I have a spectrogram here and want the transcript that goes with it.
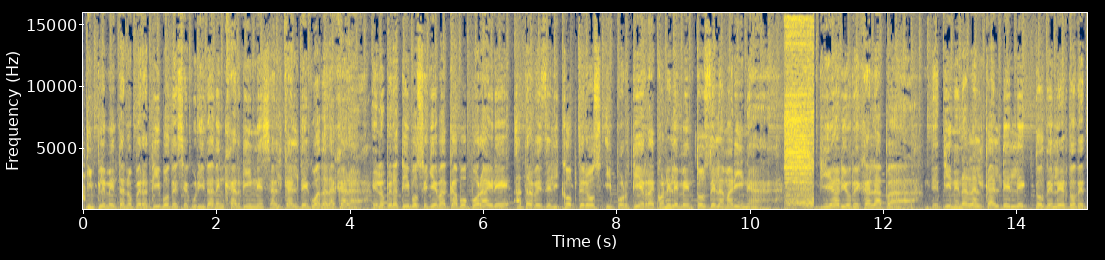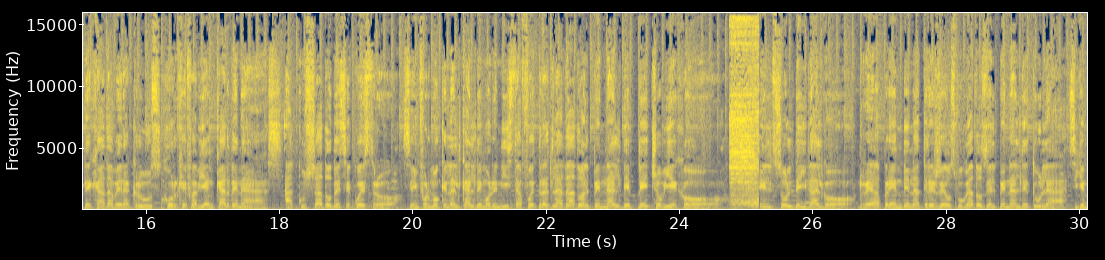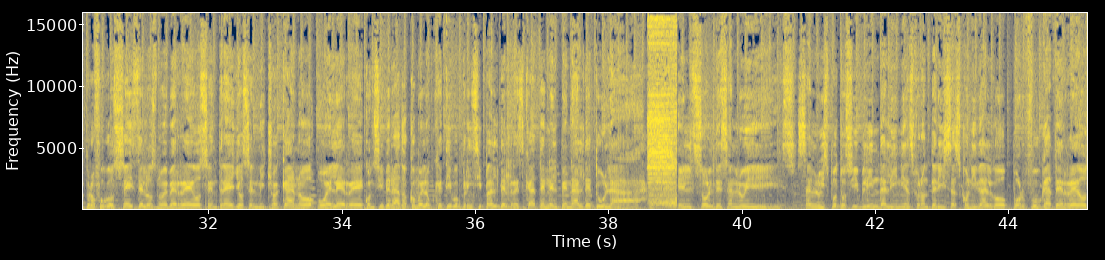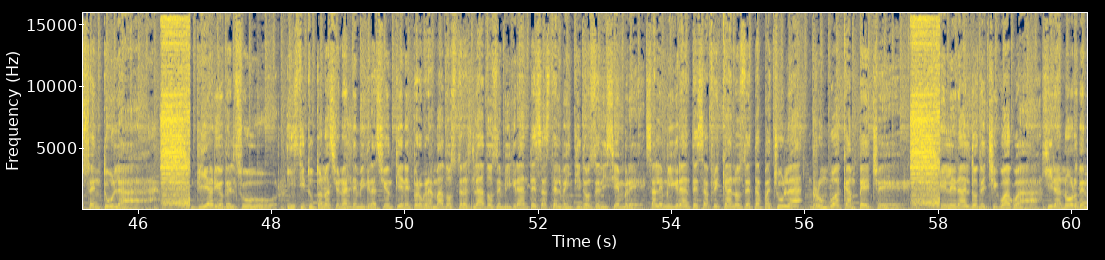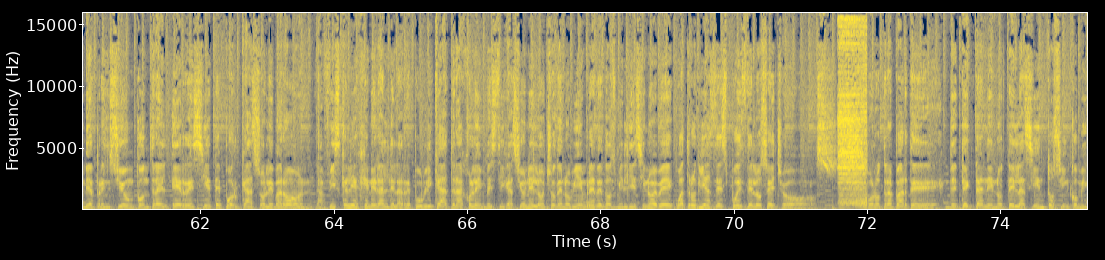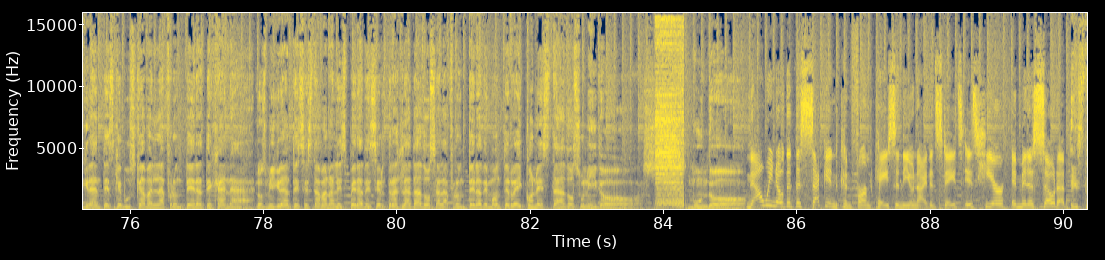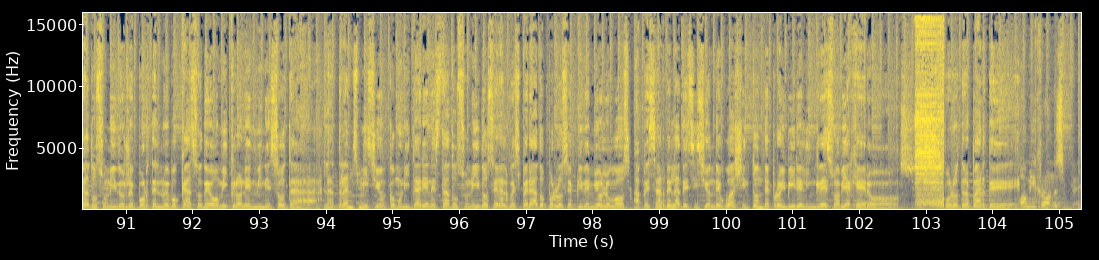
Implementan operativo de seguridad en Jardines Alcalde Guadalajara. El operativo se lleva a cabo por aire, a través de helicópteros y por tierra con elementos de la Marina. Diario de Jalapa. Detienen al alcalde electo de Lerdo de Tejada, Veracruz, Jorge Fabián Cárdenas, acusado de secuestro. Se informó que el alcalde morenista fue trasladado al penal de Pecho Viejo. El Sol de Hidalgo. Reaprenden a tres reos fugados del penal de Tula. Siguen prófugos seis de los nueve reos, entre ellos el michoacano o el R, considerado como el objetivo principal del rescate en el penal de Tula. El Sol de San Luis. San Luis Potosí blinda líneas fronterizas con Hidalgo por fuga de reos en Tula. Diario del Sur. Instituto Nacional de Migración tiene programados traslados de migrantes hasta el 22 de diciembre. Salen migrantes africanos de Tapachula rumbo a Campeche. El Heraldo de Chihuahua. Giran orden de aprehensión contra el R7 por caso Levarón. La Fiscalía General de la República atrajo la investigación el 8 de noviembre de 2019, cuatro días después de los hechos. Por otra parte, detectan en hotel a 105 migrantes que buscaban la frontera tejana. Los migrantes estaban a la espera de ser trasladados a la frontera de Monterrey con Estados Unidos. Mundo. Now we know that the second confirmed case in the United States is here in Minnesota. Estados Unidos reporta el nuevo caso de Omicron en Minnesota. La transmisión comunitaria en Estados Unidos era algo esperado por los epidemiólogos a pesar de la decisión de Washington de prohibir el ingreso a viajeros. Por otra parte,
